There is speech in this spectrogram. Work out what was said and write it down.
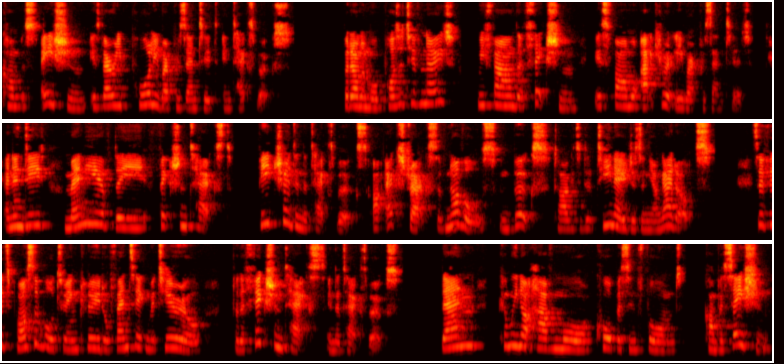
conversation is very poorly represented in textbooks. But on a more positive note, we found that fiction is far more accurately represented. And indeed, many of the fiction texts featured in the textbooks are extracts of novels and books targeted at teenagers and young adults. So if it's possible to include authentic material for the fiction texts in the textbooks, then can we not have more corpus-informed conversation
